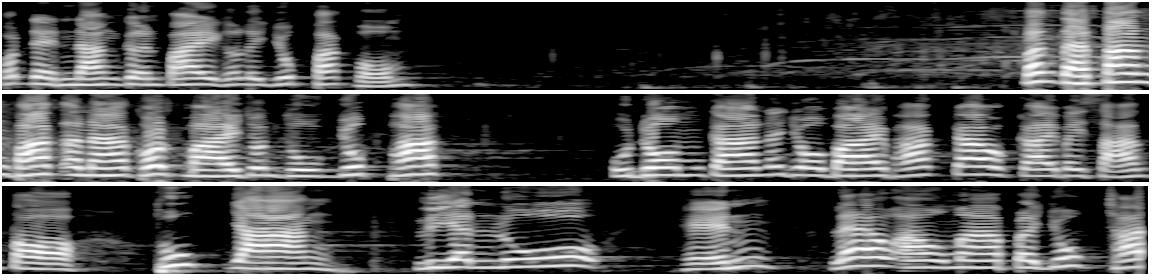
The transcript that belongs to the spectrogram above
เพราะเด่นดังเกินไปเขาเลยยุบพักผม ตั้งแต่ตั้งพักอนาคตใหม่จนถูกยุบพัก อุดมการนโยบายพักก้าวไกลไปสารต่อ ทุกอย่างเรียนรู้เห็นแล้วเอามาประยุกต์ใช้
